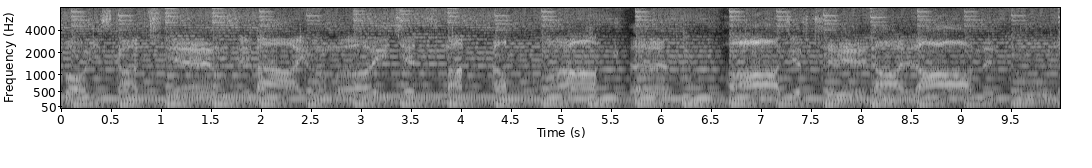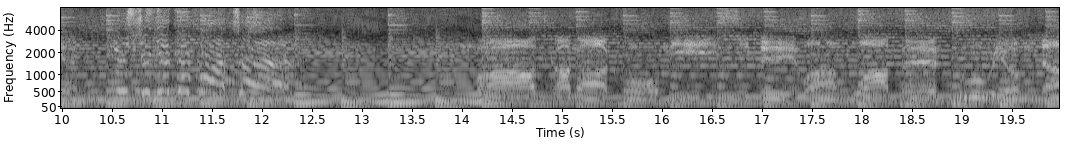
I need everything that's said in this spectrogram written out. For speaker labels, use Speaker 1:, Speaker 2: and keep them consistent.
Speaker 1: wojska
Speaker 2: cię wzywają ojciec, matka, mater, a dziewczyna lamentuje. Już się nie zobaczę!
Speaker 3: Matka na komisji była, w łapę chują da.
